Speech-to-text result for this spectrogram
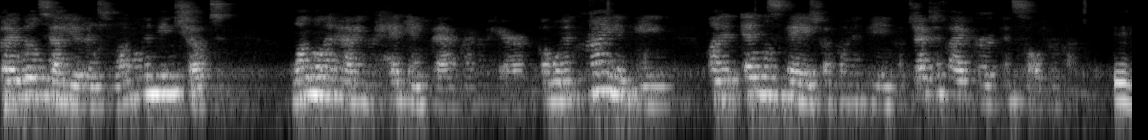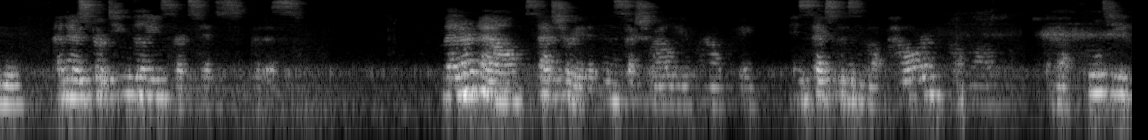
But I will tell you there's one woman being choked, one woman having her head yanked back by her hair, a woman crying in pain, on an endless page of women being objectified, hurt, and sold for money. Mm-hmm. And there's 13 billion search hits for this. Men are now saturated in the sexuality of pornography, in sex that is about power, not love, about cruelty,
